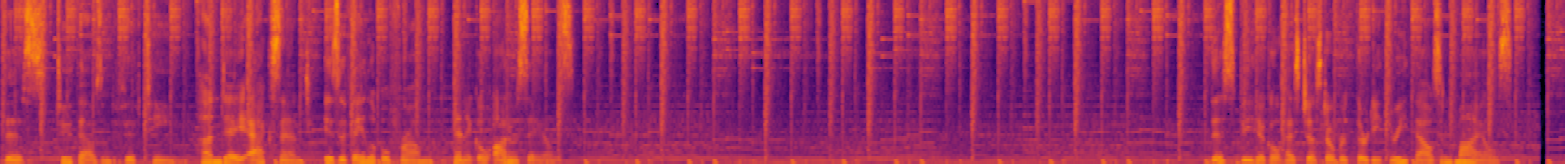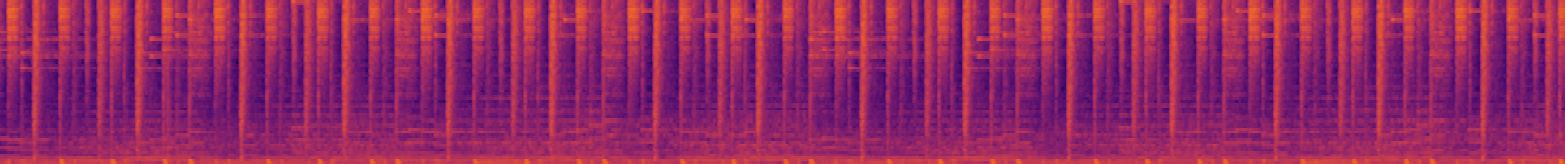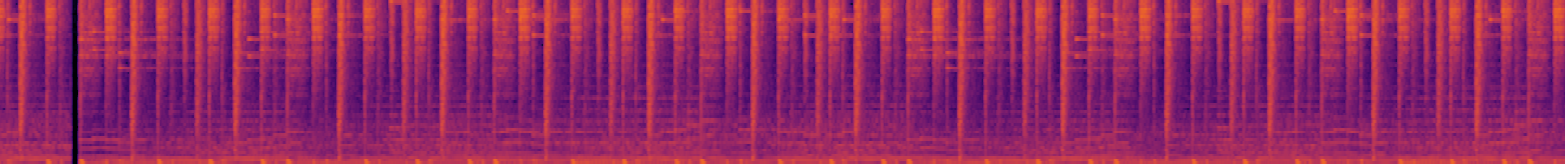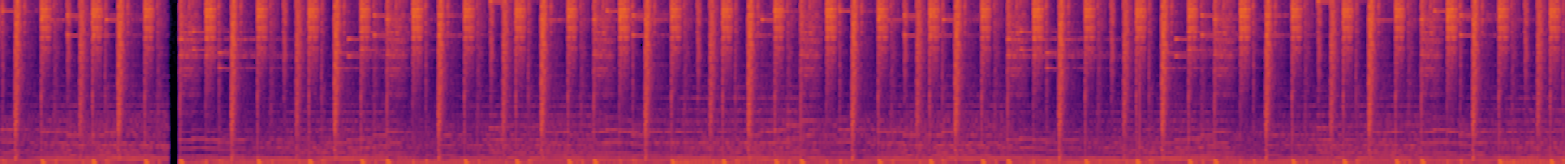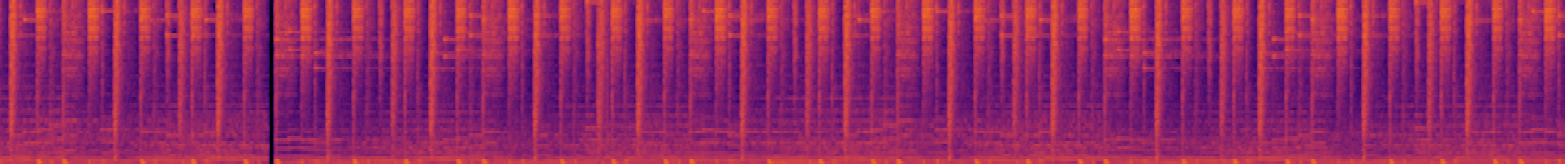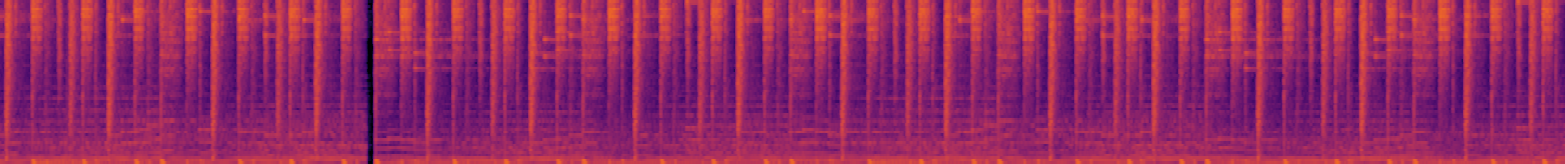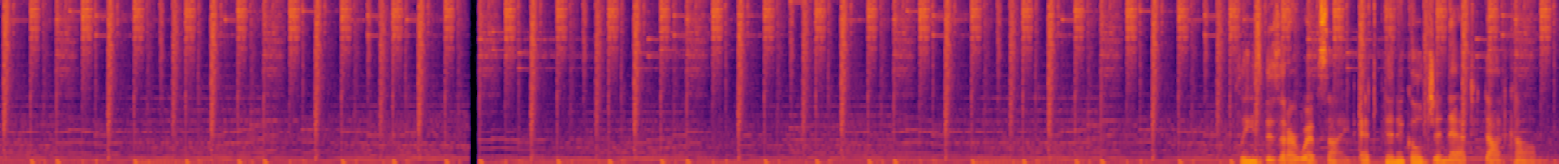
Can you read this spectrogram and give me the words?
This 2015 Hyundai Accent is available from Pinnacle Auto Sales. This vehicle has just over 33,000 miles. Please visit our website at pinnaclejeannette.com.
